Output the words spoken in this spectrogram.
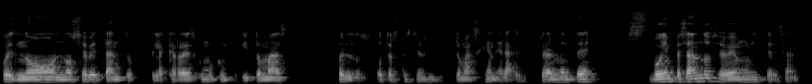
pues no, no se ve tanto, porque la carrera es como que un poquito más, pues las otras cuestiones un poquito más generales. Realmente voy empezando, se ve muy interesante.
